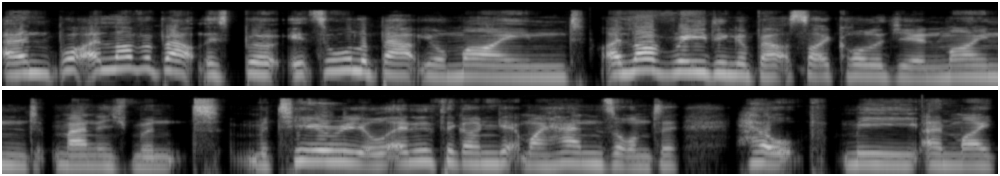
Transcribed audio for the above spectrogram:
And what I love about this book, it's all about your mind. I love reading about psychology and mind management material, anything I can get my hands on to help me and my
